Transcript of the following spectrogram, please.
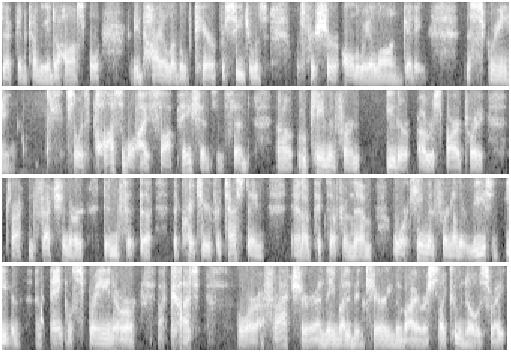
sick and coming into hospital and need higher level of care procedure was was for sure all the way along getting the screening. So it's possible I saw patients and said uh, who came in for an, either a respiratory tract infection or didn't fit the, the criteria for testing, and I picked up from them, or came in for another reason, even an ankle sprain or a cut or a fracture, and they might have been carrying the virus. Like who knows, right?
